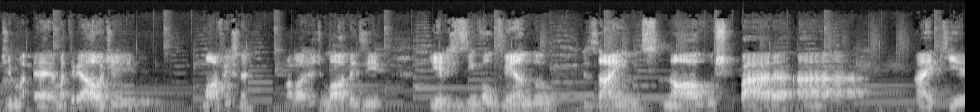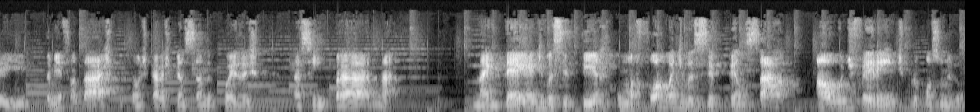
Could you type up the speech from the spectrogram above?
de é, material de móveis, né? Uma loja de móveis e, e eles desenvolvendo designs novos para a, a IKEA. E também é fantástico. Então, os caras pensando em coisas assim, para na, na ideia de você ter uma forma de você pensar algo diferente para o consumidor,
